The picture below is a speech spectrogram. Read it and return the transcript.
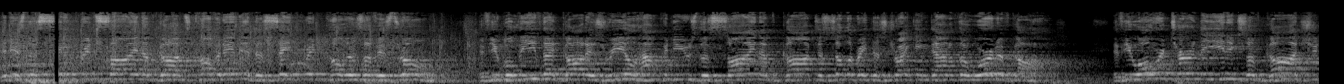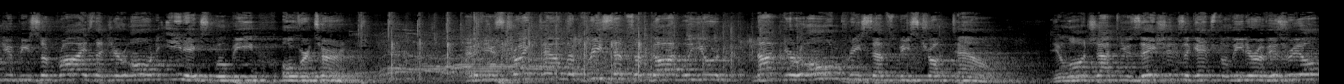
It is the sacred sign of God's covenant and the sacred colors of his throne. If you believe that God is real, how can you use the sign of God to celebrate the striking down of the word of God? If you overturn the edicts of God, should you be surprised that your own edicts will be overturned? And if you strike down the precepts of God, will you not your own precepts be struck down? You launch accusations against the leader of Israel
